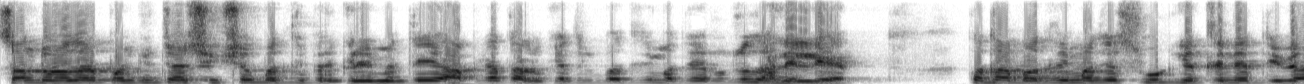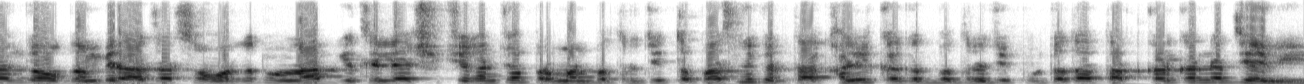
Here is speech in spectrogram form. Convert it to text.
सन दोन हजार पंचवीसच्या शिक्षक बदली प्रक्रियेमध्ये आपल्या तालुक्यातील बदलीमध्ये रुजू झालेली आहे. तथा बदलीमध्ये सूट घेतलेल्या दिव्यांग व गंभीर आजार संवर्गातून लाभ घेतलेल्या शिक्षकांच्या प्रमाणपत्राची तपासणी करता खालील कागदपत्राची पूर्तता तात्काळ करण्यात यावी.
